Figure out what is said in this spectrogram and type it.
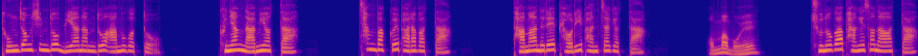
동정심도 미안함도 아무것도. 그냥 남이었다. 창밖을 바라봤다. 밤하늘에 별이 반짝였다. 엄마 뭐해? 준호가 방에서 나왔다.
